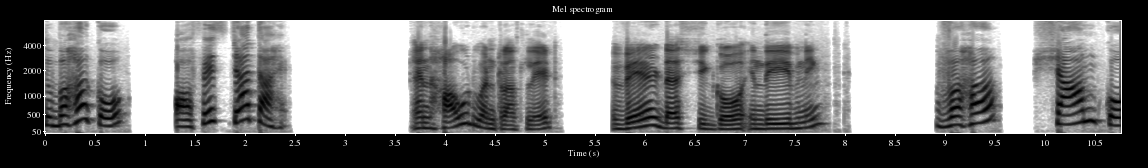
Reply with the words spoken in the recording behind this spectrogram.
सुबह को ऑफ़िस जाता है। And how do one translate where does she go in the evening वह शाम को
